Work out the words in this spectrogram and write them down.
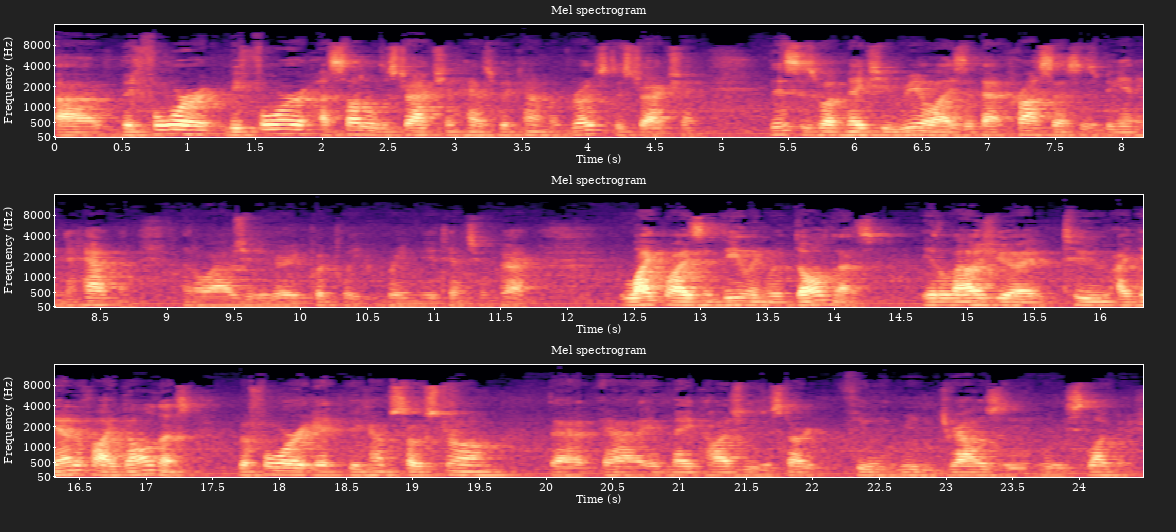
uh, before, before a subtle distraction has become a gross distraction, this is what makes you realize that that process is beginning to happen and allows you to very quickly bring the attention back. Likewise, in dealing with dullness, it allows you uh, to identify dullness before it becomes so strong that uh, it may cause you to start feeling really drowsy and really sluggish.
